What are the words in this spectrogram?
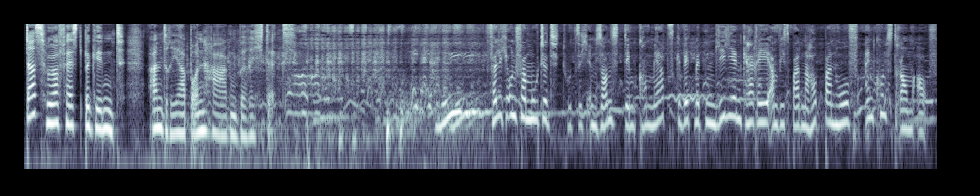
Das Hörfest beginnt. Andrea Bonhagen berichtet. Völlig unvermutet tut sich im sonst dem Kommerz gewidmeten Lilienkarree am Wiesbadener Hauptbahnhof ein Kunstraum auf.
